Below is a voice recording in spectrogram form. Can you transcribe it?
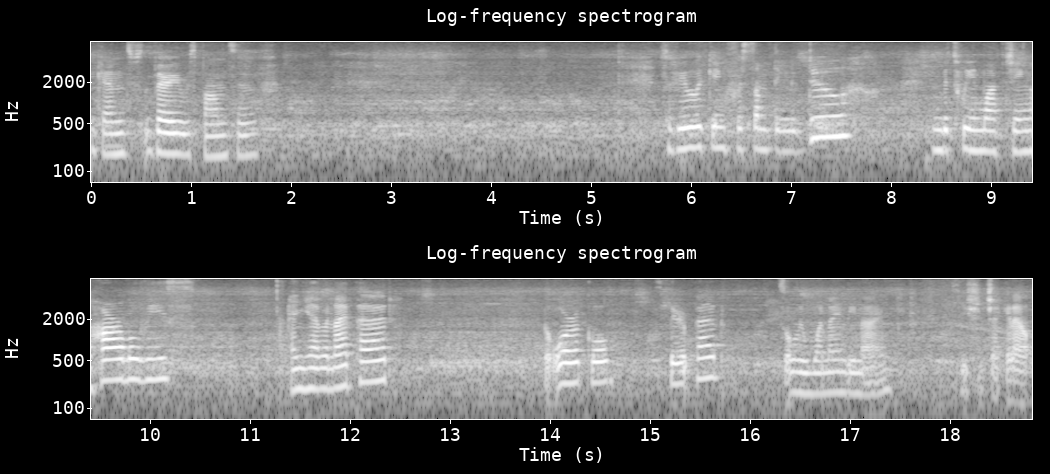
again, it's very responsive. So if you're looking for something to do in between watching horror movies and you have an iPad, the Oracle Spirit Pad, it's only $1.99, so you should check it out.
